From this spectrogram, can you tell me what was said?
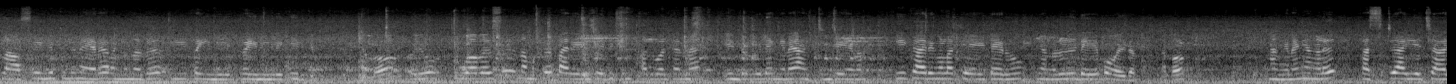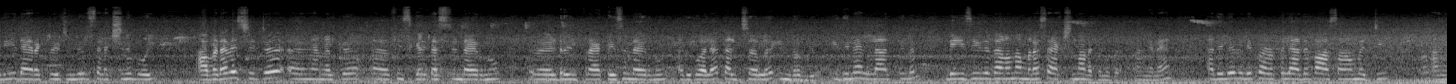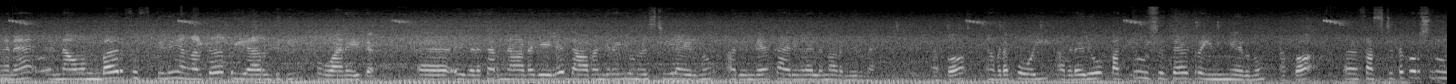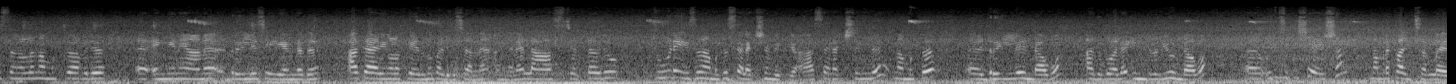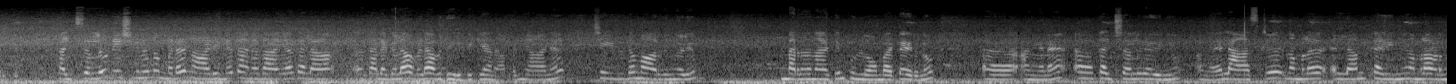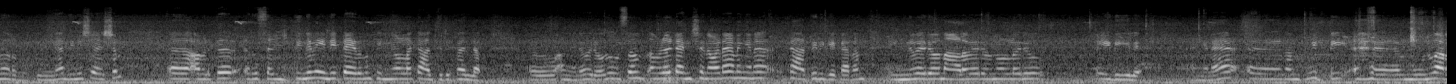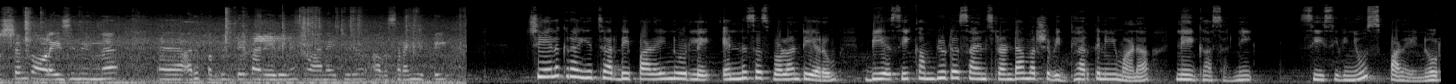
ക്ലാസ് കഴിഞ്ഞ് പിന്നെ നേരെ ഇറങ്ങുന്നത് ഈ ട്രെയിനിങ് ട്രെയിനിങ്ങിലേക്ക് ഇരിക്കും അപ്പോൾ ഒരു ടു അവേഴ്സ് നമുക്ക് പരേഡ് ചെയ്തിരിക്കും അതുപോലെ തന്നെ ഇന്റർവ്യൂവിൽ എങ്ങനെ അറ്റൻഡ് ചെയ്യണം ഈ കാര്യങ്ങളൊക്കെ ആയിട്ടായിരുന്നു ഞങ്ങളൊരു ഡേ പോയത്. അപ്പോൾ അങ്ങനെ ഞങ്ങൾ first I H R D ഡയറക്ടറേറ്റിന്റെ ഒരു സെലക്ഷന് പോയി. അവിടെ വെച്ചിട്ട് ഞങ്ങൾക്ക് ഫിസിക്കൽ ടെസ്റ്റ് ഉണ്ടായിരുന്നു ഡ്രിൽ പ്രാക്ടീസ് ഉണ്ടായിരുന്നു അതുപോലെ കൾച്ചറൽ ഇന്റർവ്യൂ ഇതിനെല്ലാത്തിലും ബേസ് ചെയ്തിട്ടാണ് നമ്മുടെ സെലക്ഷൻ നടക്കുന്നത്. അങ്ങനെ അതിൽ വലിയ കുഴപ്പമില്ലാതെ പാസ്സാവാൻ പറ്റി. അങ്ങനെ നവംബർ ഫിഫ്റ്റിന് ഞങ്ങൾക്ക് പ്രിയാറിറ്റിക്ക് പോകാനായിട്ട് ഇവിടെ കർണാടകയിൽ ദാവങ്കര യൂണിവേഴ്സിറ്റിയിലായിരുന്നു അതിന്റെ കാര്യങ്ങളെല്ലാം നടന്നിരുന്നത്. അപ്പോൾ അവിടെ പോയി അവിടെ ഒരു പത്ത് ദിവസത്തെ ട്രെയിനിങ് ആയിരുന്നു. അപ്പോൾ ഫസ്റ്റത്തെ കുറച്ച് ദിവസങ്ങളിൽ നമുക്ക് അവർ എങ്ങനെയാണ് ഡ്രില്ല് ചെയ്യേണ്ടത് ആ കാര്യങ്ങളൊക്കെ ആയിരുന്നു പഠിപ്പിച്ചു തന്നെ അങ്ങനെ ലാസ്റ്റത്തെ ഒരു ടു ഡേയ്സ് നമുക്ക് സെലക്ഷൻ വയ്ക്കും ആ സെലക്ഷനിൽ നമുക്ക് ഡ്രില്ല് ഉണ്ടാവും അതുപോലെ ഇന്റർവ്യൂ ഉണ്ടാവും. ഉച്ചയ്ക്ക് ശേഷം നമ്മുടെ കൾച്ചറിലായിരിക്കും കൾച്ചറിൽ ഉദ്ദേശിക്കുന്നത് നമ്മുടെ നാടിന്റെ തനതായ കലാ കലകൾ അവിടെ അവതരിപ്പിക്കുകയാണ്. അപ്പം ഞാൻ ചെയ്തത് മാർഗംകളിയും ഭരതനാട്യം പുള്ളുവമ്പാട്ടായിരുന്നു. അങ്ങനെ കൾച്ചറിൽ കഴിഞ്ഞു. അങ്ങനെ ലാസ്റ്റ് നമ്മൾ എല്ലാം കഴിഞ്ഞ് നമ്മൾ അവിടെ നിന്ന് ഇറങ്ങും പിന്നെ അതിനുശേഷം അവിടുത്തെ റിസൾട്ടിന് വേണ്ടിയിട്ടായിരുന്നു പിന്നെയുള്ള കാത്തിരിപ്പെല്ലാം. അങ്ങനെ ഓരോ ദിവസം നമ്മൾ ടെൻഷനോടെയാണ് ഇങ്ങനെ കാത്തിരിക്കുക. കാരണം ഇന്ന് വരുമോ നാളെ വരുമോ എന്നുള്ളൊരു രീതിയിൽ അങ്ങനെ നമുക്ക് കിട്ടി. മൂന്ന് വർഷം കോളേജിൽ നിന്ന് റിപ്പബ്ലിക് ഡേ പരേഡിന് പോകാനായിട്ടൊരു അവസരം കിട്ടി. ചേലക്കര എച്ച് ആർ ഡി പഴയന്നൂരിലെ N S S വോളണ്ടിയറും B S C computer science രണ്ടാം വർഷ വിദ്യാർത്ഥിനിയുമാണ് Negha Sunny. C C V news Pazhayannur.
